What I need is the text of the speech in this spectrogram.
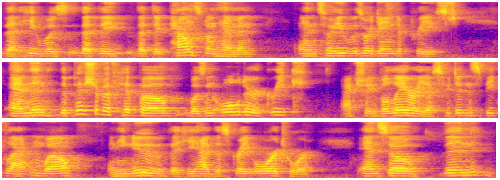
that he was that they that they pounced on him and and so he was ordained a priest. And then the bishop of Hippo was an older Greek, actually Valerius, who didn't speak Latin well, and he knew that he had this great orator. And so then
